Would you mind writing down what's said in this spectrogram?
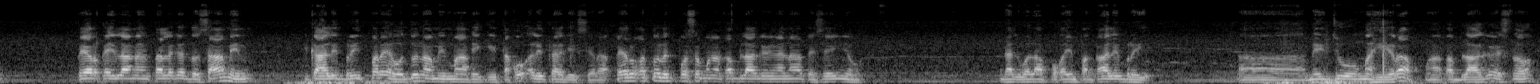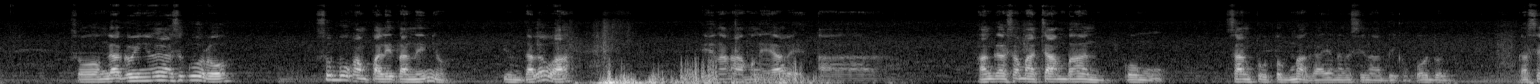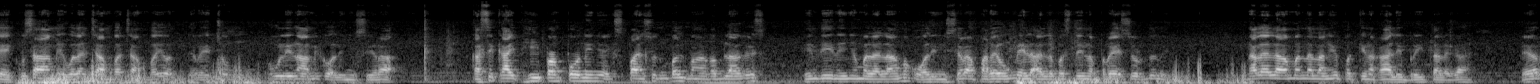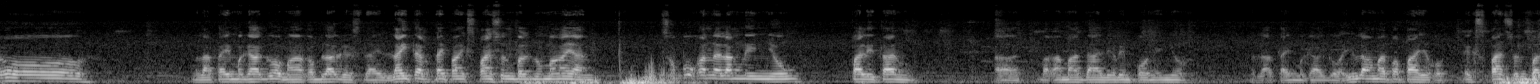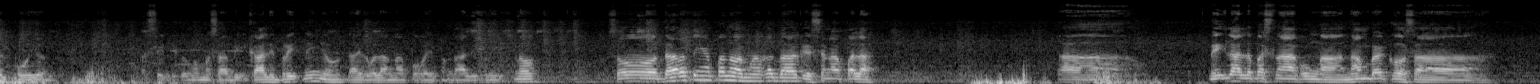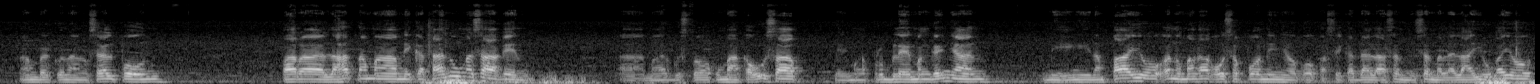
pero kailangan talaga doon sa amin, i-calibrate pareho, doon namin makikita kung alin talaga yung sira. Pero katulad po sa mga ka-vlogger nga natin sa inyo, dahil wala po kayong pang-calibrate, ah, medyo mahirap mga ka-vloggers, no? So, ang gagawin nyo na siguro, subukan palitan ninyo. Yung dalawa, yun ang mangyayari. Ah, hanggang sa matsambahan kung saan tutugma, gaya ng sinabi ko po doon. Kasi kung sa amin, walang tsamba-tsamba yon Diretsong huli namin kung alin yung sira. Kasi kahit hipan po ninyo expansion valve, mga ka-vloggers, hindi ninyo malalaman kung alin yung sira. Parehong may lalabas din na pressure doon eh. Nalalaman na lang yun pag kinakalibrate talaga. Pero wala tayong magagawa mga ka-vloggers dahil lighter type ang expansion valve ng mga yan. Subukan na lang ninyong palitan at baka madali rin po ninyo. Wala tayong magagawa. Yun lang ang mapapayo ko. Expansion valve po yun. Kasi hindi ko masabi i-calibrate ninyo dahil wala nga po kayo pang calibrate, no? So, darating ang panahon mga ka-vloggers, nga pala, ah, may ilalabas na akong ah, number ko sa number ko ng cellphone para lahat ng mga may katanungan sa akin, ah, mga gusto akong makausap, may mga problemang ganyan, humihingi ng payo, ano, makakausap po ninyo ako kasi kadalasan minsan malalayo kayo.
